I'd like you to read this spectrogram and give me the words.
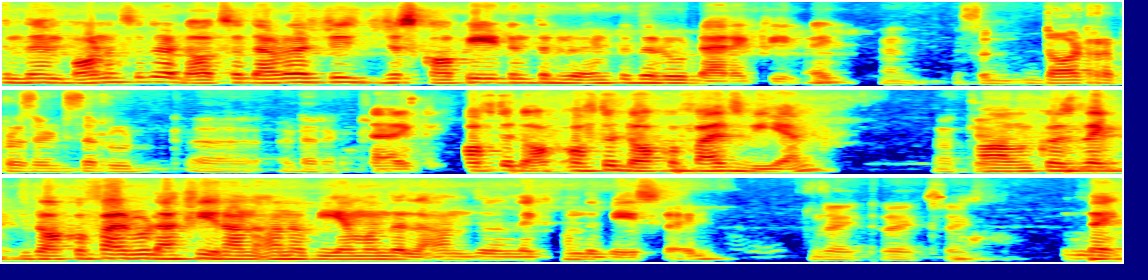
in the importance of the dot, so that would actually just copy it into the into the root directory, right? and so dot represents the root uh, directory Directly of the doc of the Docker files VM. okay Um, because like the Docker file would actually run on a VM on the on the like on the base, right? right right right like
